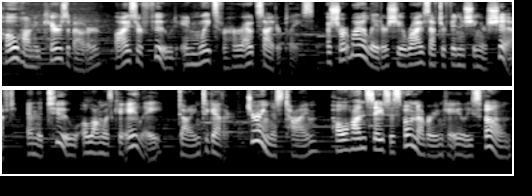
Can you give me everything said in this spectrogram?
Pohan, who cares about her, buys her food and waits for her outside her place. A short while later, she arrives after finishing her shift, and the two, along with Kaele, dine together. During this time, Pohan saves his phone number in Kaeli's phone,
